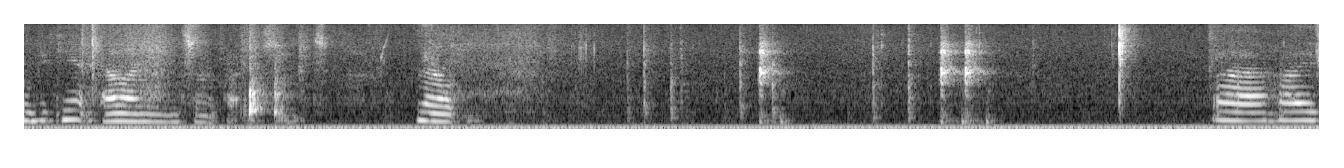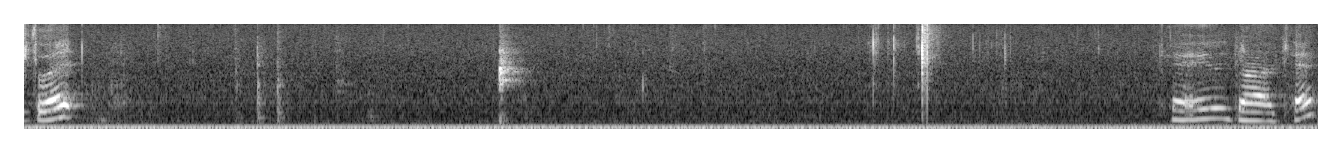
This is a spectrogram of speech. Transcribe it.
If you can't tell, I'm using some five seeds. Now, uh, high foot. Okay, we got a tech.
